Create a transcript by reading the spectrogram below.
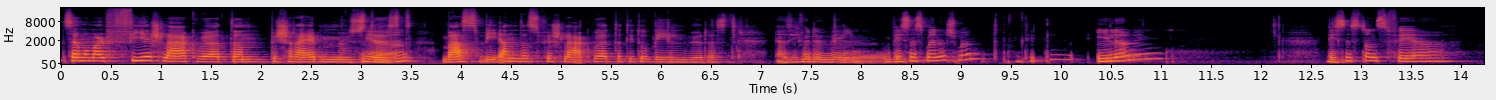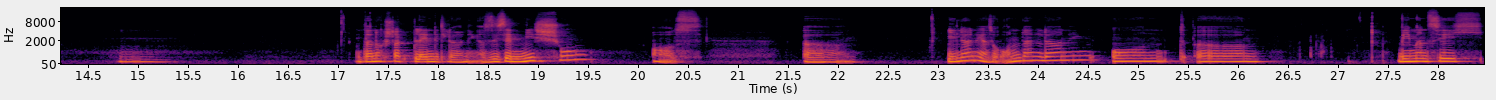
sagen wir mal, vier Schlagwörtern beschreiben müsstest, ja. was wären das für Schlagwörter, die du wählen würdest? Also ich würde wählen Wissensmanagement, Titel, E-Learning, Wissenstransfer hm. und dann noch stark Blended Learning. Also diese Mischung aus äh, E-Learning, also Online-Learning und äh, wie man sich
